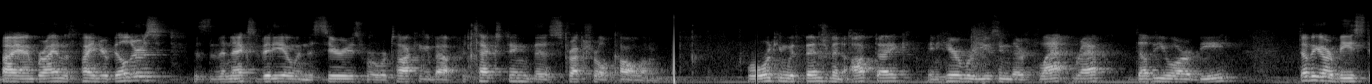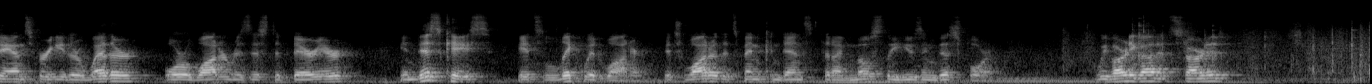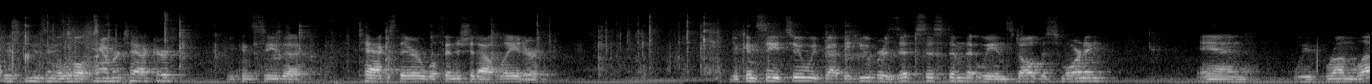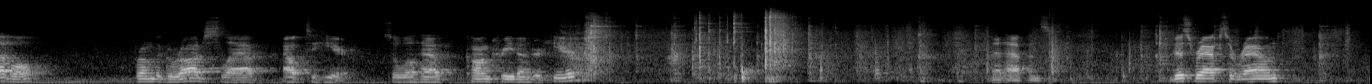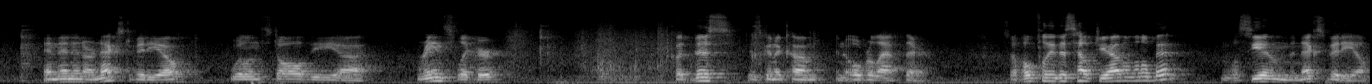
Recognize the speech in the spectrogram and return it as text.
Hi, I'm Brian with Pioneer Builders. This is the next video in the series where we're talking about protecting the structural column. We're working with Benjamin Obdyke, and here we're using their flat wrap WRB. WRB stands for either weather or water resistant barrier. In this case, it's liquid water. It's water that's been condensed that I'm mostly using this for. We've already got it started just using a little hammer tacker. You can see the tacks there. We'll finish it out later. You can see too, we've got the Huber zip system that we installed this morning. And we've run level from the garage slab out to here. So we'll have concrete under here. That happens. This wraps around. And then in our next video, we'll install the uh, rain slicker. But this is gonna come and overlap there. So hopefully this helped you out a little bit. And we'll see you in the next video.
